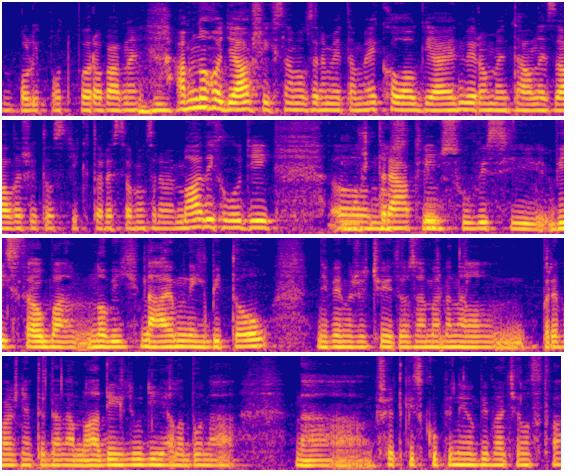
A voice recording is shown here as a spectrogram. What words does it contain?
boli podporované. Mm-hmm. A mnoho ďalších, samozrejme, tam ekológia, environmentálne záležitosti, ktoré samozrejme mladých ľudí uh, trápi. s tým súvisí výstavba nových nájomných bytov. Neviem, že či je to zamerané prevažne teda na mladých ľudí alebo na, na všetky skupiny obyvateľstva.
